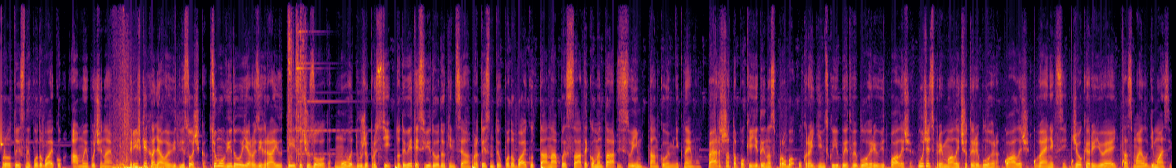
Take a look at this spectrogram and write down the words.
протисни вподобайку, а ми починаємо. Трішки халяви від лісочка. В цьому відео я розіграю тисячу золота. Умови дуже прості. Додивитись відео до кінця, протиснути вподобайку та написати коментар зі своїм танковим нікнеймом. Перша та поки єдина спроба української битви блогерів від Палича. Участь приймали чотири блогера: Палич, Веніксі, Joker UA та Смайл Дімасі.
